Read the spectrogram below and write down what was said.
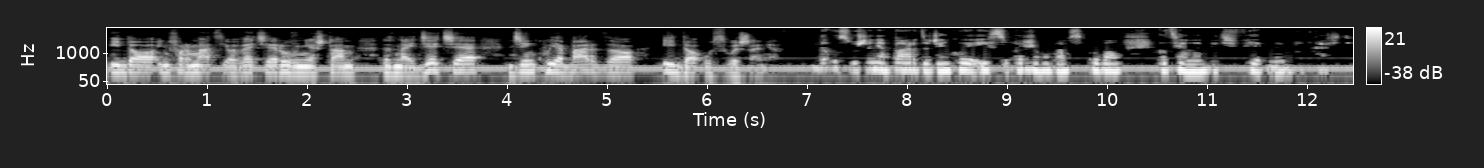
i do informacji o wecie również tam znajdziecie. Dziękuję bardzo i do usłyszenia do usłyszenia. Bardzo dziękuję i super, że mogłam z Kubą Kocjanem być w jednym podcaście.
